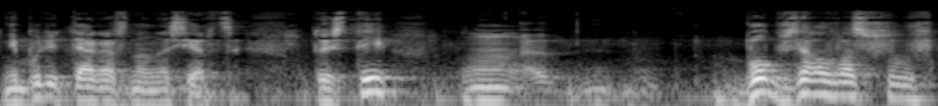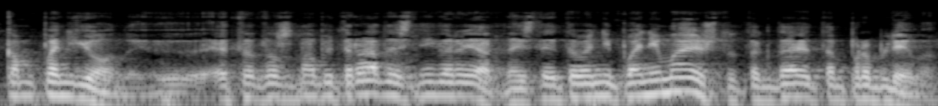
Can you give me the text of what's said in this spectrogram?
не будет тягостно на сердце. То есть ты Бог взял вас в компаньоны. Это должна быть радость невероятная. Если этого не понимаешь, то тогда это проблема.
